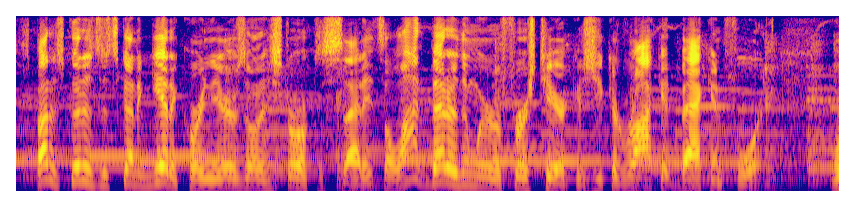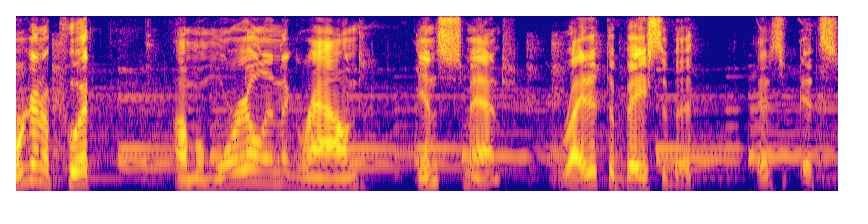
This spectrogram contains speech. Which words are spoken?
It's about as good as it's going to get according to the Arizona Historical Society. It's a lot better than we were first here because you could rock it back and forth. We're going to put a memorial in the ground in cement right at the base of it. It's, it's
